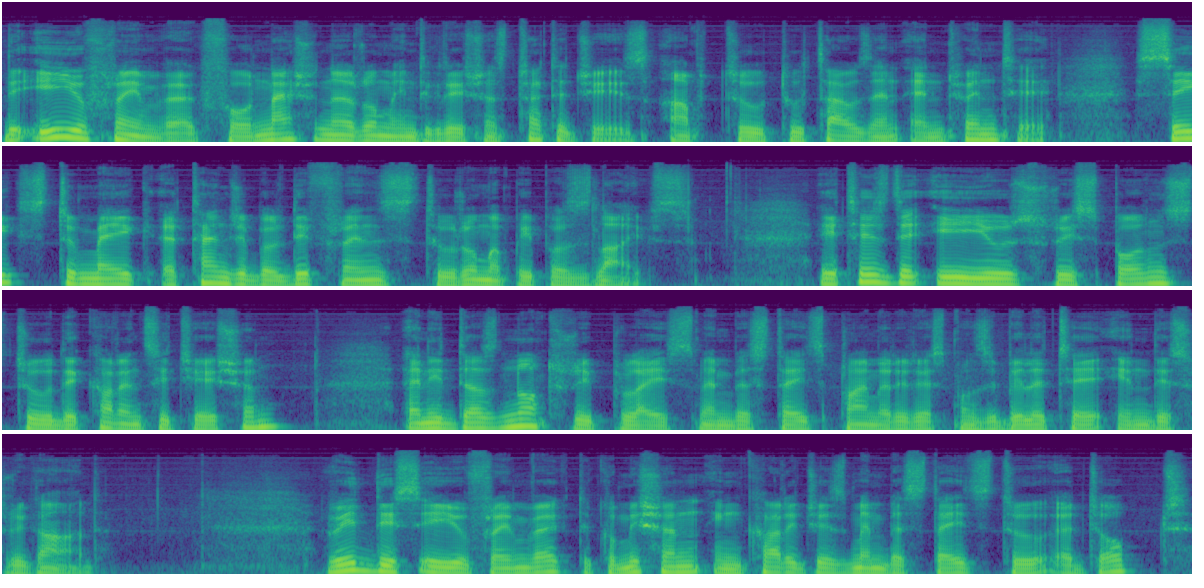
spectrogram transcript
The EU framework for national Roma integration strategies up to 2020 seeks to make a tangible difference to Roma people's lives. It is the EU's response to the current situation, and it does not replace Member States' primary responsibility in this regard. With this EU framework, the Commission encourages Member States to adopt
